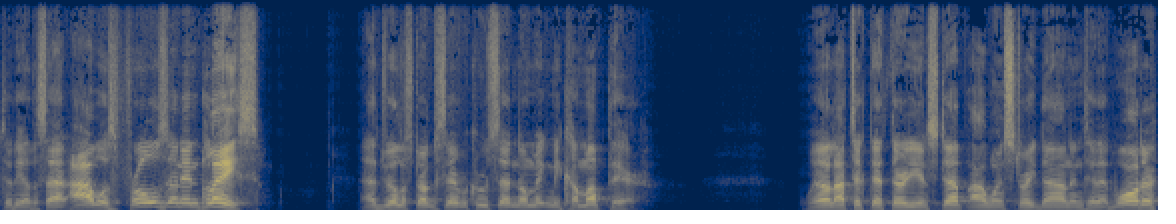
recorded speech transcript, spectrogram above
to the other side. I was frozen in place. That drill instructor said, Recruit sudden, don't make me come up there. Well, I took that 30 inch step. I went straight down into that water,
